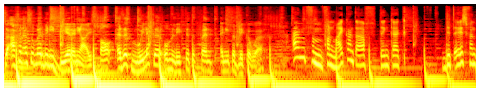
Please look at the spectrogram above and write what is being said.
So ek gaan nou sommer met die deur in die huis val. Is dit moeiliker om liefde te vind in die publieke oog? Ehm um, van van my kant af dink ek dit is van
